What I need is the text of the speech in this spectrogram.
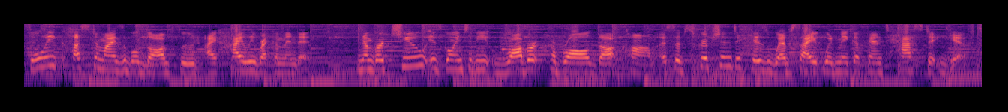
fully customizable dog food. I highly recommend it. Number two is going to be robertcabral.com. A subscription to his website would make a fantastic gift.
